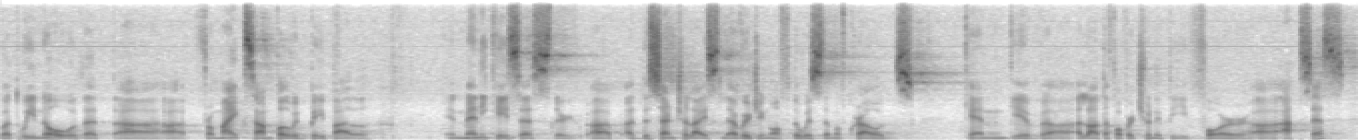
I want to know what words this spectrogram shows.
But we know that uh, uh from my example with PayPal, in many cases, there, uh, a decentralized leveraging of the wisdom of crowds can give uh, a lot of opportunity for access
